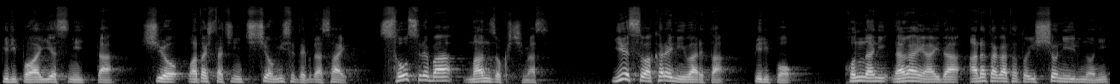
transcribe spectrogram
ピリポはイエスに言った主よ私たちに父を見せてください。そうすれば満足します。イエスは彼に言われた。ピリポこんなに長い間あなた方と一緒にいるのに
